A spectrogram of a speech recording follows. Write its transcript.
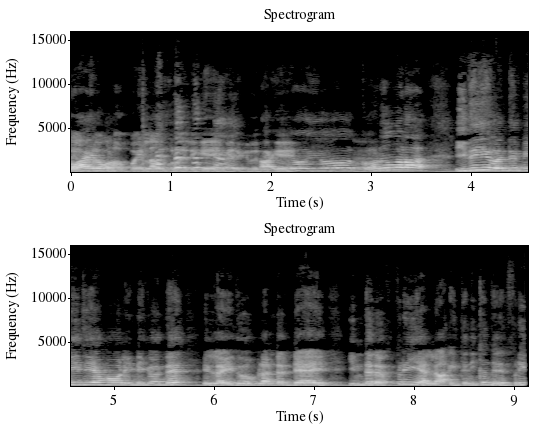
வாயில போய் போயிடலாம் போல இருக்கே இங்க இருக்கிறதுக்கு. ஐயோ, கொடுமைடா. இதையே வந்து பிஜிஎம் இன்னைக்கு வந்து இல்ல இதுவும் பிளண்டர் டே இந்த ரெஃப்ரி எல்லாம் இத்தனைக்கு அந்த ரெஃப்ரி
